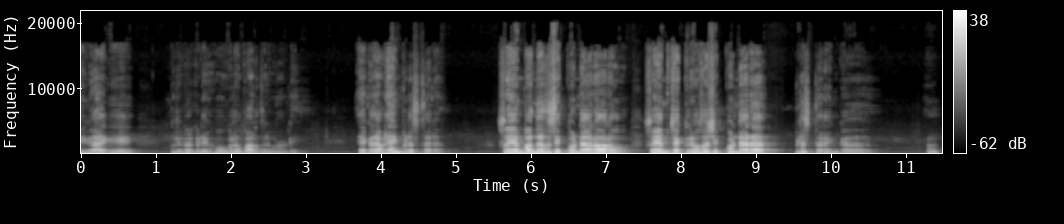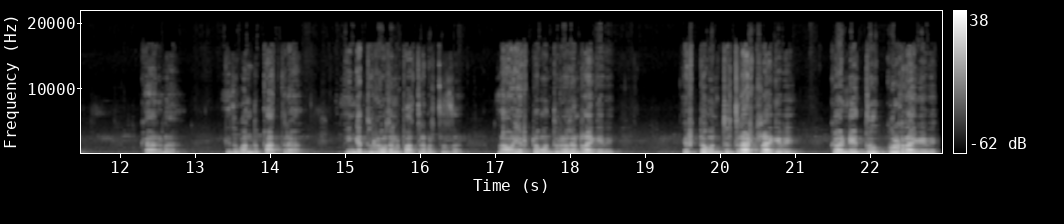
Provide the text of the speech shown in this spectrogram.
ಹೀಗಾಗಿ ಗುರುಗಳ ಕಡೆ ಹೋಗಲು ಬಾರದು ನೋಡಿ ಯಾಕಂದ್ರೆ ಅವ್ರು ಹೆಂಗೆ ಬಿಡಿಸ್ತಾರೆ? ಸ್ವಯಂ ಬಂಧನ ಸಿಕ್ಕೊಂಡಾರ ಅವರು? ಸ್ವಯಂ ಚಕ್ರಯುಧ ಸಿಕ್ಕೊಂಡಾರ ಬಿಡಿಸ್ತಾರೆ ಹೆಂಗೆ? ಕಾರಣ, ಇದು ಒಂದು ಪಾತ್ರ. ಹಿಂಗೆ ದುರ್ಯೋಧನ ಪಾತ್ರ ಬರ್ತದೆ. ನಾವು ಎಷ್ಟೋ ಒಂದು ದುರ್ಯೋಧನರಾಗೀವಿ. ಎಷ್ಟೋ ಒಂದು ಧೃತರಾಷ್ಟ್ರಾಗಿವಿ ಕಣ್ಣಿದ್ದು ಕುರುಡರಾಗಿವಿ.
